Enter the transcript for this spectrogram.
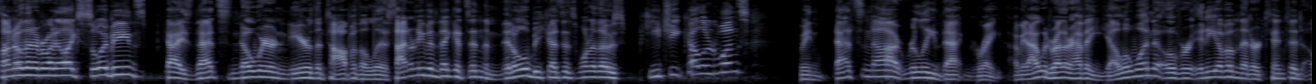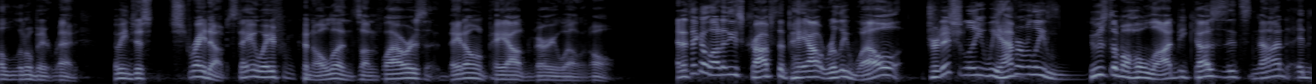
So I know that everybody likes soybeans. Guys, that's nowhere near the top of the list. I don't even think it's in the middle because it's one of those peachy colored ones. I mean, that's not really that great. I mean, I would rather have a yellow one over any of them that are tinted a little bit red. I mean, just straight up, stay away from canola and sunflowers. They don't pay out very well at all. And I think a lot of these crops that pay out really well, traditionally, we haven't really used them a whole lot because it's not an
